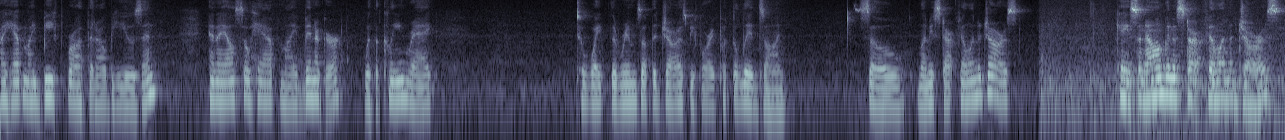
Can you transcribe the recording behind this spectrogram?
I have my beef broth that I'll be using. And I also have my vinegar with a clean rag to wipe the rims of the jars before I put the lids on. So let me start filling the jars. Okay, so now I'm going to start filling the jars.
